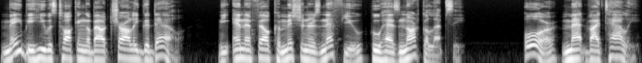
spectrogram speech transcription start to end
Maybe he was talking about Charlie Goodell, the NFL commissioner's nephew who has narcolepsy. Or Matt Vitale,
